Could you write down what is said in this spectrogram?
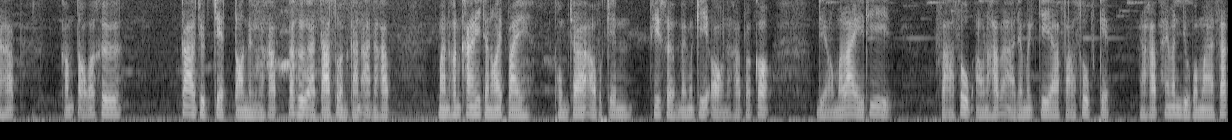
นะครับคำตอบก็คือ 9.7 ต่อ 1 นะครับ ก็คืออัตราส่วนการอัดนะครับ มันค่อนข้างที่จะน้อยไป ผมจะเอาเกณฑ์ที่เสริมไปเมื่อกี้ออกนะครับ แล้วก็เดี๋ยวมาไล่ที่ฝาสูบเอานะครับ อาจจะมาเกียร์ฝาสูบเก็บนะครับ ให้มันอยู่ประมาณสัก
